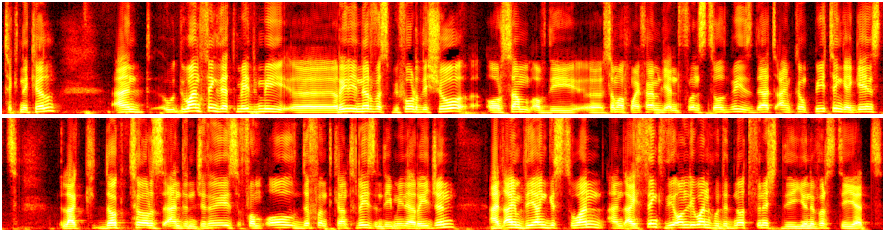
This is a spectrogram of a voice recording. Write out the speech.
technical. And the one thing that made me uh, really nervous before the show, or some of the uh, some of my family and friends told me, is that I'm competing against like doctors and engineers from all different countries in the MENA region, and I'm the youngest one, and I think the only one who did not finish the university yet.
